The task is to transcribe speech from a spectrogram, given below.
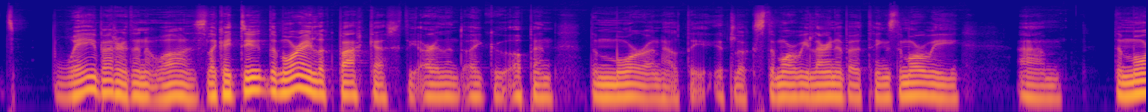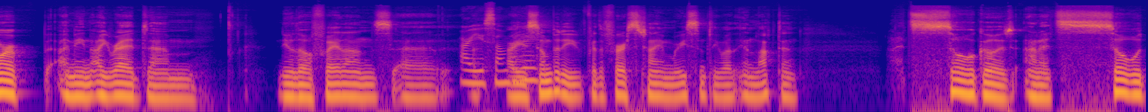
It's way better than it was. Like I do, the more I look back at the Ireland I grew up in, the more unhealthy it looks. The more we learn about things, the more we, um, the more. I mean, I read um, Nuala O'Faolain's uh, are you somebody "Are You Somebody" for the first time recently well, in lockdown. It's so good, and it's so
